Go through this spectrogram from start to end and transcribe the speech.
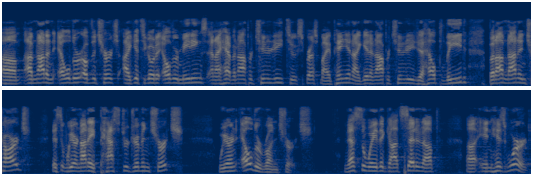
Um, I'm not an elder of the church. I get to go to elder meetings and I have an opportunity to express my opinion. I get an opportunity to help lead, but I'm not in charge. It's, we are not a pastor driven church. We are an elder run church. And that's the way that God set it up uh, in His Word.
